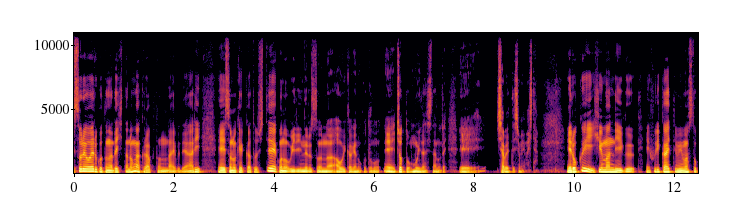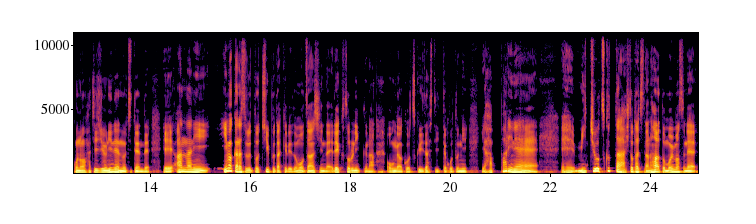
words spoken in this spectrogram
それを得ることができたのがクラプトンのライブであり、その結果としてこのウィリー・ネルソンの青い影のことも、ちょっと思い出したので喋、えー、ってしまいました。6位ヒューマンリーグ、振り返ってみますとこの82年の時点で、あんなに今からするとチープだけれども斬新なエレクトロニックな音楽を作り出していったことにやっぱりね、えー、道を作った人たちだなと思いますね。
